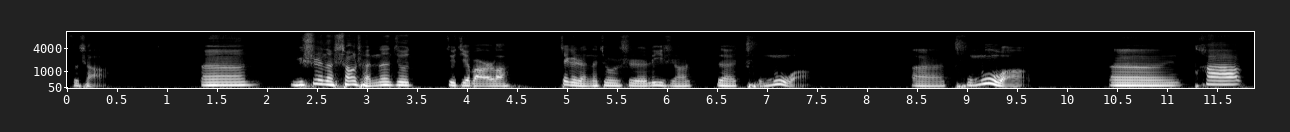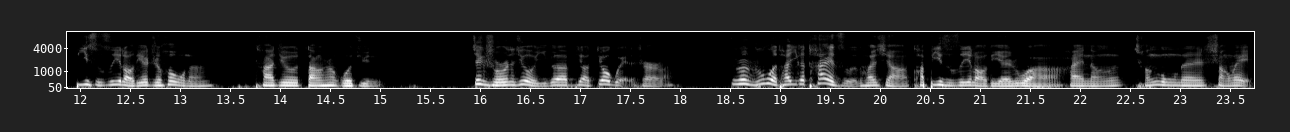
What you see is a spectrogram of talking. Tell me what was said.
自杀。嗯，于是呢，商臣呢就就接班了。这个人呢就是历史上的楚穆王。嗯，楚穆王，嗯，他逼死自己老爹之后呢，他就当上国君。这个时候呢，就有一个比较吊诡的事儿了。就说如果他一个太子，他想他逼死自己老爹，如果还能成功的上位，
